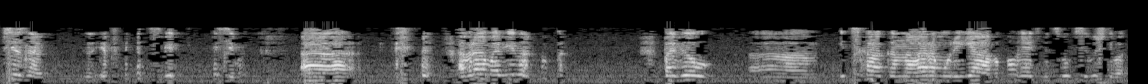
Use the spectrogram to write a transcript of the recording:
все знают. Спасибо. А, Авраам Авина повел а, Ицхака на Арамурия выполнять митцву Всевышнего,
